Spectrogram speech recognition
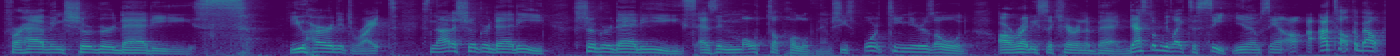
for having sugar daddies. You heard it right. It's not a sugar daddy, sugar daddies, as in multiple of them. She's 14 years old, already securing the bag. That's what we like to see. You know what I'm saying? I, I talk about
